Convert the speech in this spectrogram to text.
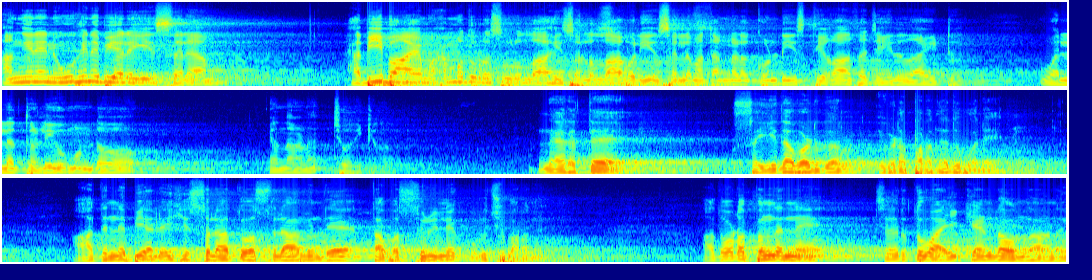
അങ്ങനെ നൂഹ് നബി അലൈഹിസ്സലാം ഹബീബായ മുഹമ്മദ് റസൂലുള്ളാഹി സ്വല്ലല്ലാഹു അലൈഹി വസല്ലമ തങ്ങളെ കൊണ്ട് ഇസ്തിഹാസ ചെയ്തതായിട്ട് വല്ല തെളിവുമുണ്ടോ എന്നാണ് ചോദിക്കുന്നത്. നേരത്തെ സയ്യിദവടുകൾ ഇവിടെ പറഞ്ഞതുപോലെ ആദൻ നബി അലൈഹി സ്വലാത്തു വസ്സലാമിന്റെ തവസുലിനെ കുറിച്ച് പറഞ്ഞു. അതോടൊപ്പം തന്നെ ചേർത്ത് വായിക്കേണ്ട ഒന്നാണ്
